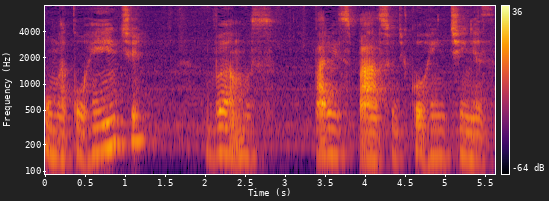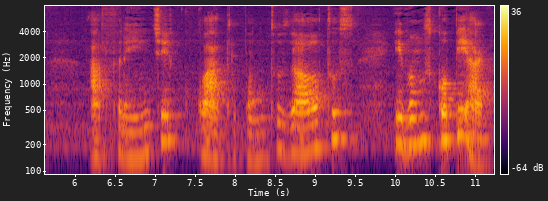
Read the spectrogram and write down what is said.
Uma corrente, vamos para o espaço de correntinhas à frente, quatro pontos altos e vamos copiar.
